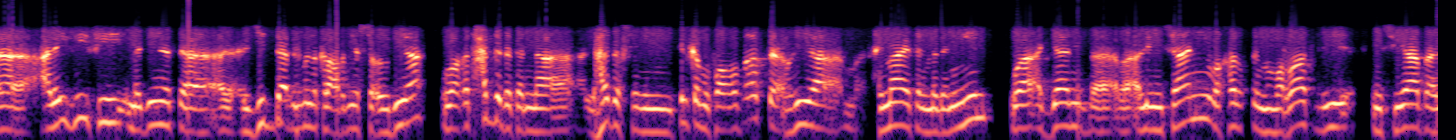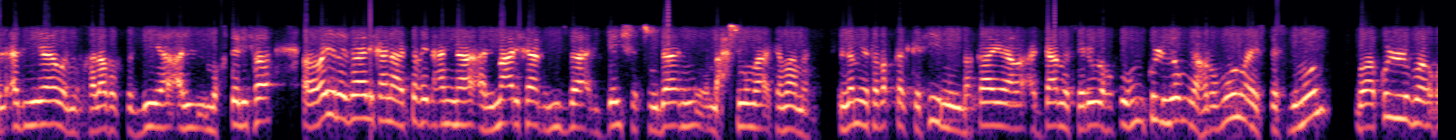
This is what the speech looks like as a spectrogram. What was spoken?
آه، عليه في مدينة آه، جدة بالمملكة العربية السعودية. وقد حددت أن الهدف من تلك المفاوضات هي حماية المدنيين والجانب الإنساني وخلق ممرات لانسياب الأدوية والمدخلات الطبية المختلفة. غير ذلك أنا أعتقد أن المعركة بالنسبة للجيش السوداني محسومة تماما. لم يتبقى الكثير من بقايا الدعم السريع وهم كل يوم يهربون ويستسلمون وكل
